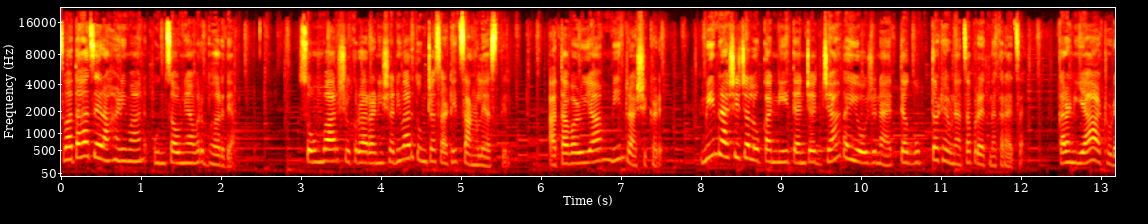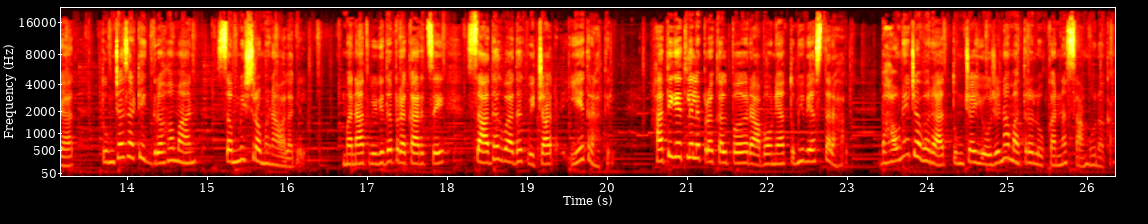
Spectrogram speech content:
स्वतःचे राहणीमान उंचावण्यावर भर द्या. सोमवार शुक्रवार आणि शनिवार तुमच्यासाठी चांगले असतील. आता वळूया मीन राशीकडे. मीन राशीच्या लोकांनी त्यांच्या ज्या काही योजना आहेत त्या गुप्त ठेवण्याचा प्रयत्न करायचा आहे. कारण या आठवड्यात तुमच्यासाठी ग्रहमान संमिश्र म्हणावा लागेल. मनात विविध प्रकारचे साधक बाधक विचार येत राहतील. हाती घेतलेले प्रकल्प राबवण्यात तुम्ही व्यस्त राहाल. भावनेच्या भरात तुमच्या योजना मात्र लोकांना सांगू नका.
